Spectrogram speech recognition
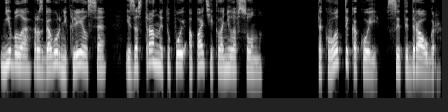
не было, разговор не клеился, из-за странной тупой апатии клонила в сон. «Так вот ты какой, сытый драугр!»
